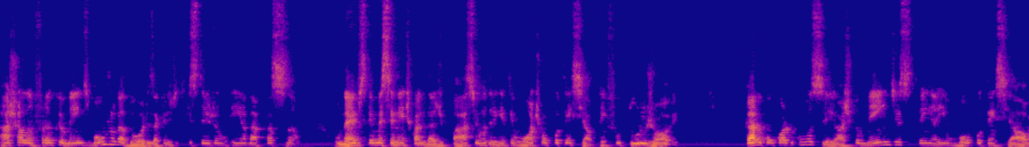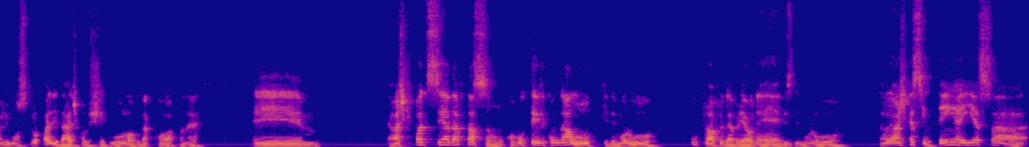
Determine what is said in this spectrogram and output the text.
Acho Alan Franco e o Mendes bons jogadores, acredito que estejam em adaptação. O Neves tem uma excelente qualidade de passe e o Rodriguinho tem um ótimo potencial, tem futuro jovem. Cara, eu concordo com você. Eu acho que o Mendes tem aí um bom potencial. Ele mostrou qualidade quando chegou, logo da Copa, né? É... Eu acho que pode ser adaptação, como teve com o Galo, que demorou. O próprio Gabriel Neves demorou. Então eu acho que assim, tem aí essa.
